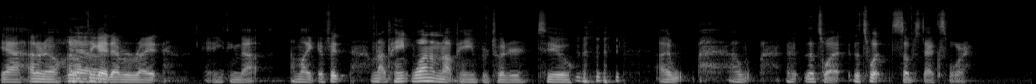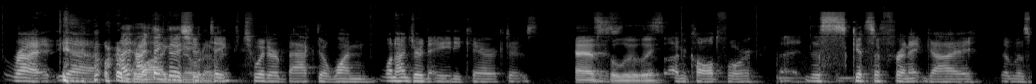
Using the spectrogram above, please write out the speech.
Yeah, I don't know. I don't think I'd ever write anything that I'm like. If it, I'm not paying. One, I'm not paying for Twitter. Two, I, I, that's what that's what Substack's for. Right. Yeah. Or I, I think blogging they or should whatever. take Twitter back to one 180 characters. absolutely It's uncalled for. Uh, this schizophrenic guy that was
